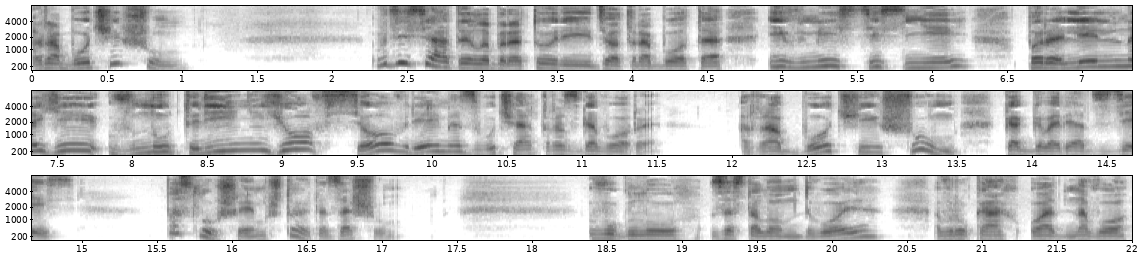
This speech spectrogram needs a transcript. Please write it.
Рабочий шум. В десятой лаборатории идет работа, и вместе с ней, параллельно ей, внутри нее все время звучат разговоры. Рабочий шум, как говорят здесь. Послушаем, что это за шум. В углу за столом двое, в руках у одного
